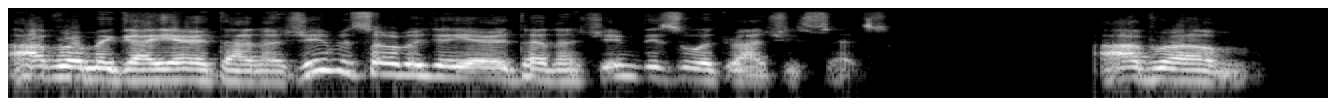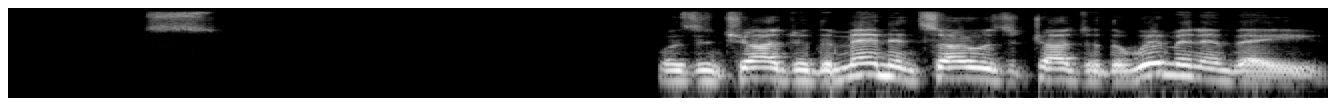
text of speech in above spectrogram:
Avram Megayer Anashim, and so Megayer Anashim. This is what Rashi says. Avram was in charge of the men, and Sarah was in charge of the women, and they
